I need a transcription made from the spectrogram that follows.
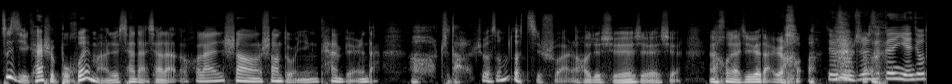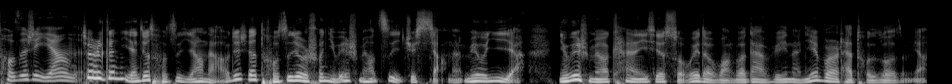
自己开始不会嘛，就瞎打瞎打的。后来上上抖音看别人打，哦，知道了，这有这么多技术啊，然后就学学学学学，哎，后来就越打越好了。就总之跟研究投资是一样的。就是跟你研究投资一样的啊，我就觉得投资就是说，你为什么要自己去想呢？没有意义啊！你为什么要看一些所谓的网络大 V 呢？你也不知道他投资做的怎么样，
